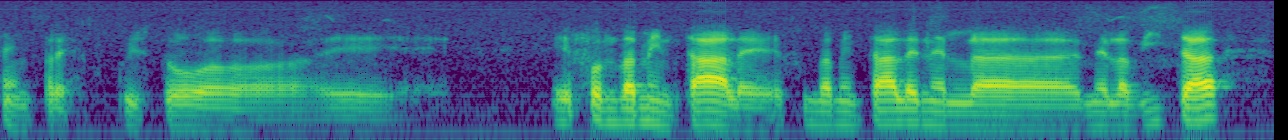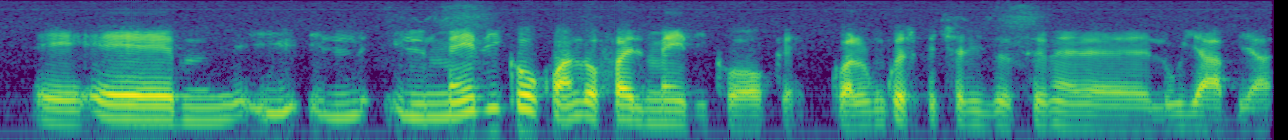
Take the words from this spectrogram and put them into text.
sempre. Questo è, è fondamentale, è fondamentale nella, nella vita. E, e, il, il, medico, quando fa il medico, che qualunque specializzazione lui abbia,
